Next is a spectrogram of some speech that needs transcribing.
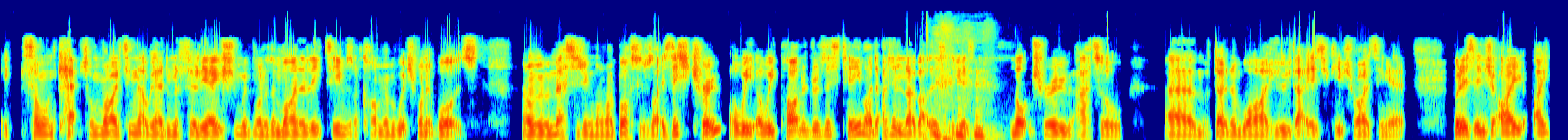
it, someone kept on writing that we had an affiliation with one of the minor league teams, and I can't remember which one it was. And we were messaging one of my bosses, like, "Is this true? Are we are we partnered with this team? I, I didn't know about this." Goes, "Not true at all. Um, don't know why, who that is who keeps writing it, but it's interesting. I I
